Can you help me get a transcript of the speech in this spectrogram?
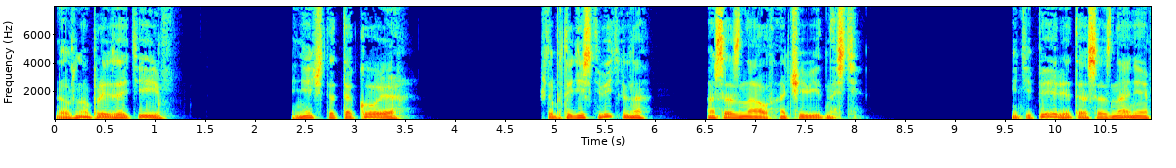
Должно произойти нечто такое, чтобы ты действительно осознал очевидность. И теперь это осознание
